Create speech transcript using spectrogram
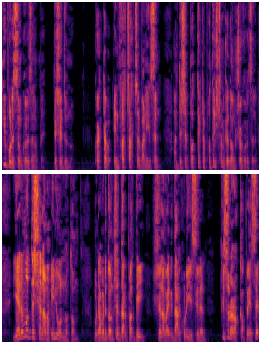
কি পরিশ্রম করেছেন আপনি দেশের জন্য? কয়েকটা ইনফ্রাস্ট্রাকচার বানিয়েছেন আর দেশের প্রত্যেকটা প্রতিষ্ঠানকে ধ্বংস করেছেন। এর মধ্যে সেনাবাহিনী অন্যতম। মোটামুটি ধ্বংসের দ্বার প্রান্তেই সেনাবাহিনী দাঁড় করিয়েছিলেন। কিছুটা রক্ষা পেয়েছে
